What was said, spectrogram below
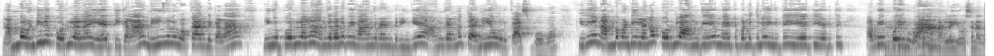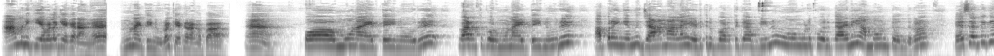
நம்ம வண்டியில பொருளெல்லாம் ஏத்திக்கலாம் நீங்களும் உக்காந்துக்கலாம். நீங்க பொருளெல்லாம் அங்க தானே போய் வாங்குறேன்றீங்க. அங்கன்னா தனியா ஒரு காசு போகும். இதுவே நம்ம வண்டியிலனா பொருளை அங்கேயே மேட்டுப்பள்ளத்துல எங்கிட்டே ஏத்தி எடுத்து அப்படியே போயிருவான். நல்ல யோசனை ஆமணிக்கு எவ்வளவு கேக்குறாங்க? மூணாயிரத்தி ஐநூறுரூவா கேக்குறாங்கப்பா. ஆ. போ மூணாயிரத்து ஐநூறு வரத்துக்கு ஒரு மூணாயிரத்து ஐநூறு அப்புறம் இங்கேருந்து ஜாமான்லாம் எடுத்துகிட்டு போகிறதுக்கு அப்படின்னு உங்களுக்கு ஒரு தனி அமௌண்ட் வந்துடும் பேசுறதுக்கு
